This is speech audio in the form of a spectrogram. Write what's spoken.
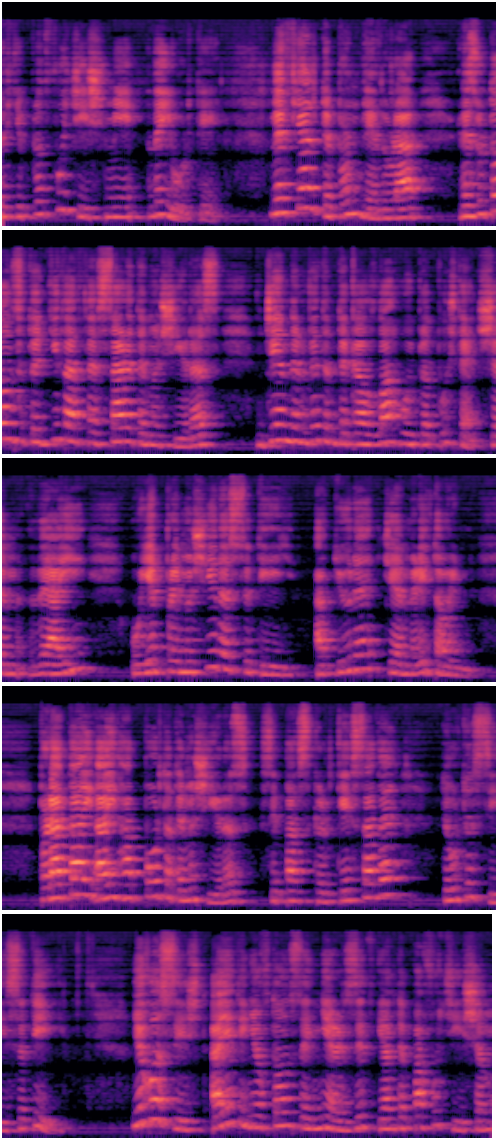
është i plotfuqishmi dhe i urti. Me fjalë të përmbledhura, rezulton se të gjitha thesaret e mëshirës gjenden vetëm tek Allahu i Plotpushtetshëm dhe Ai u jep prej mëshirës së Tij atyre që e meritojnë. Për ata Ai hap portat e mëshirës sipas kërkesave të urtësisë së Tij. Njëkohësisht, ajeti njofton se njerëzit janë të pafuqishëm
